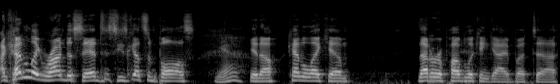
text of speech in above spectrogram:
I kind of like Ron DeSantis. He's got some balls. Yeah. You know, kind of like him. Not a Republican guy, but uh,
